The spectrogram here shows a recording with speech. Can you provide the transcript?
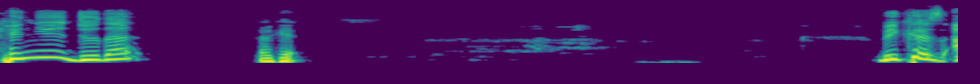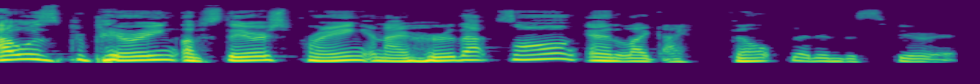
Can you do that? Okay. Because I was preparing upstairs praying and I heard that song and like I felt that in the spirit,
